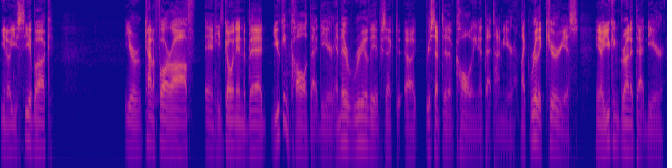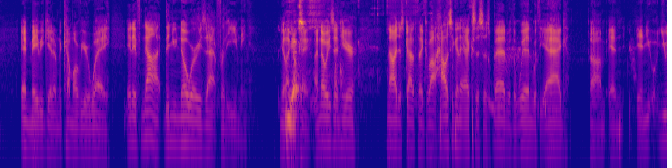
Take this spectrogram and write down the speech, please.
you know you see a buck, you're kind of far off, and he's going into bed. You can call at that deer, and they're really receptive, uh, receptive of calling at that time of year. Like really curious. You know, you can grunt at that deer and maybe get him to come over your way. And if not, then you know where he's at for the evening. You're like, Yes. okay, I know he's in here. Now I just got to think about how is he going to access this bed with the wind, with the ag, um, and and you you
